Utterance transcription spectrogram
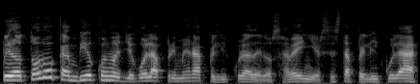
pero todo cambió cuando llegó la primera película de los Avengers. Esta película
